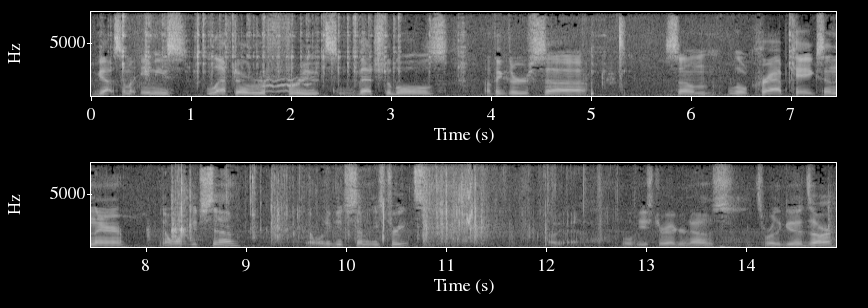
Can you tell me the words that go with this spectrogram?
we got some of Emmy's leftover fruits and vegetables. I think there's uh, some little crab cakes in there. Y'all want to get you some? Y'all want to get you some of these treats? Oh yeah, little Easter egger knows. That's where the goods are.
